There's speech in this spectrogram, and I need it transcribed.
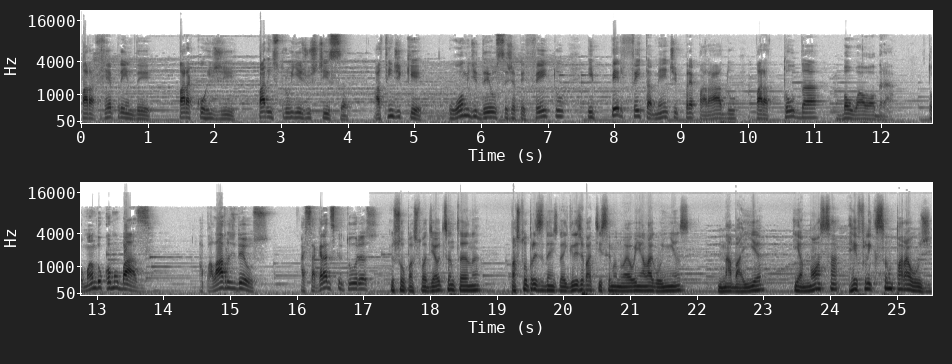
para repreender, para corrigir, para instruir em justiça, a fim de que o homem de Deus seja perfeito e perfeitamente preparado para toda boa obra. Tomando como base a palavra de Deus, as Sagradas Escrituras. Eu sou o pastor Adiel de Santana, pastor presidente da Igreja Batista Emanuel em Alagoinhas, na Bahia, e a nossa reflexão para hoje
